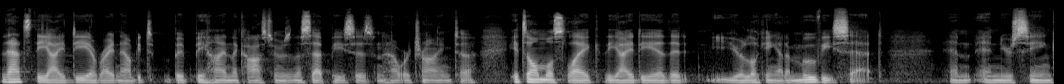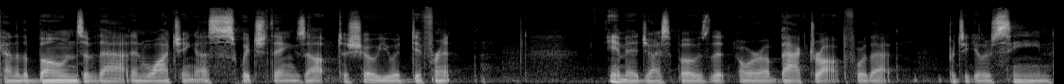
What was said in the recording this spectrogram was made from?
that's the idea right now be- behind the costumes and the set pieces and how we're trying to it's almost like the idea that you're looking at a movie set and and you're seeing kind of the bones of that and watching us switch things up to show you a different image i suppose that or a backdrop for that particular scene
